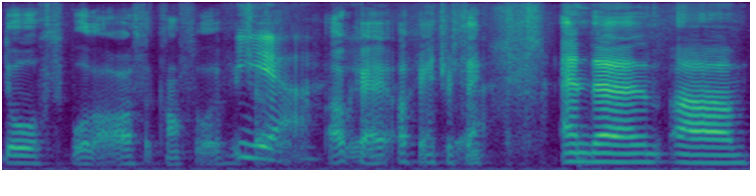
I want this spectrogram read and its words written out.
those people are also comfortable with each Yeah, other okay yeah, okay okay, interesting. yeah. and then um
